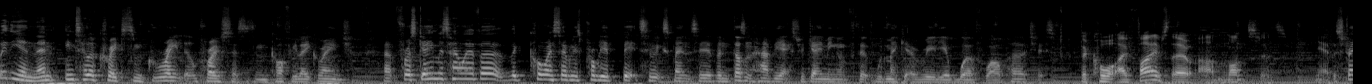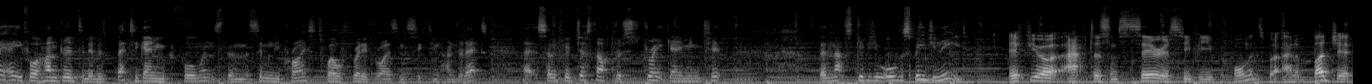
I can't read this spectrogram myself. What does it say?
But in the end then, Intel have created some great little processors in the Coffee Lake range. Uh, for us gamers, however, the Core i7 is probably a bit too expensive and doesn't have the extra gaming oomph that would make it a really a worthwhile purchase. The Core i5s though are monsters. Yeah, the straight 8400 delivers better gaming performance than the similarly priced 12-threaded Ryzen 1600X, uh, so if you're just after a straight gaming chip, then that gives you all the speed you need. If you're after some serious CPU performance but at a budget,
